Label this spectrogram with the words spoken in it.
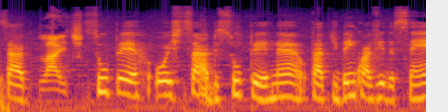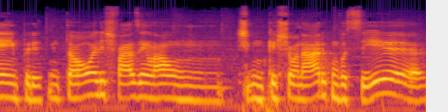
sabe? Light. Super, hoje, sabe? Super, né? Tá de bem com a vida sempre. Então eles fazem lá um, um questionário com você.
